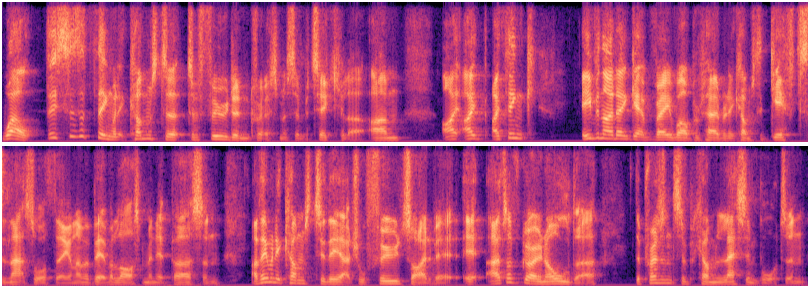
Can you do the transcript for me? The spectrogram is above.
Well, this is a thing when it comes to, to food and Christmas in particular. Um, I, I, I think even though I don't get very well prepared when it comes to gifts and that sort of thing, and I'm a bit of a last minute person, I think when it comes to the actual food side of it, it as I've grown older, the presents have become less important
